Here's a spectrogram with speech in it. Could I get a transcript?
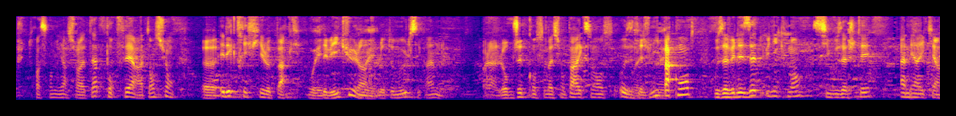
plus de 300 milliards sur la table, pour faire, attention, euh, électrifier le parc Oui. des véhicules. hein. Oui. L'automobile, c'est quand même voilà, l'objet de consommation par excellence aux États-Unis. Par contre, vous avez les aides uniquement si vous achetez américain.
